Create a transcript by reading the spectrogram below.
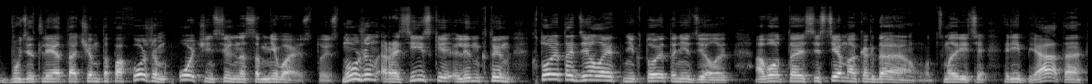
Будет ли это чем-то похожим? Очень сильно сомневаюсь. То есть нужен российский LinkedIn. Кто это делает? Никто это не делает. А вот э, система, когда, вот смотрите, ребята,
